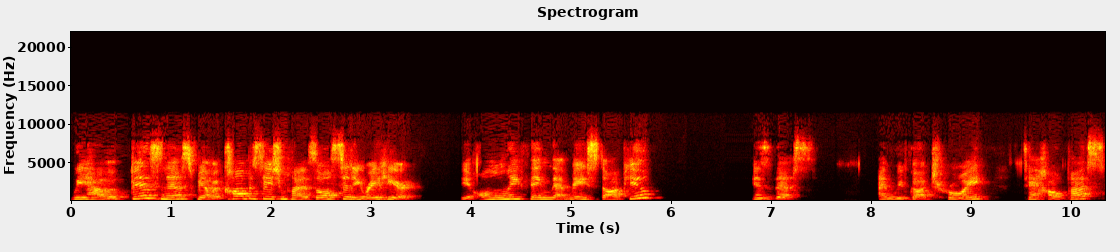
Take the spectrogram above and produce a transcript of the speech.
we have a business, we have a compensation plan. It's all sitting right here. The only thing that may stop you is this. And we've got Troy to help us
